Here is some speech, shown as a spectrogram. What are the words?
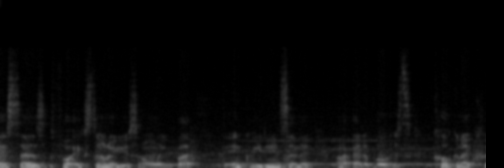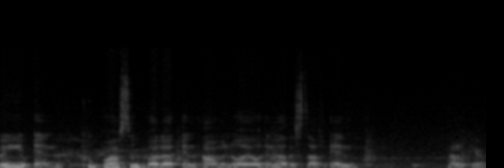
it says for external use only, but the ingredients in it are edible. It's coconut cream and cupuaçu butter and almond oil and other stuff, and I don't care.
